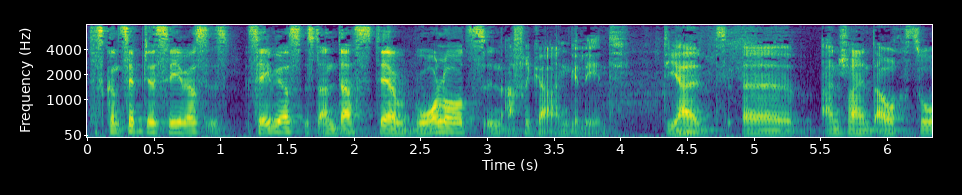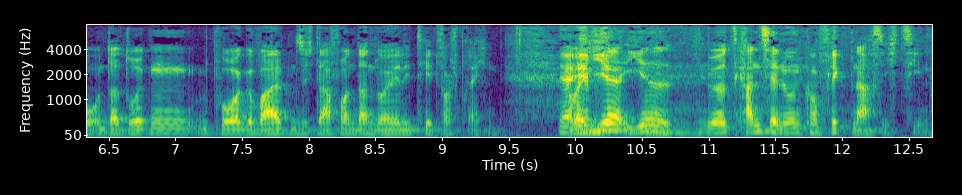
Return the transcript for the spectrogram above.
das Konzept der Saviors ist, Saviors ist an das der Warlords in Afrika angelehnt, die halt äh, anscheinend auch so unterdrücken mit purer Gewalt und sich davon dann Loyalität versprechen. Ja, Aber eben. hier, hier kann es ja nur einen Konflikt nach sich ziehen.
